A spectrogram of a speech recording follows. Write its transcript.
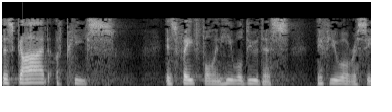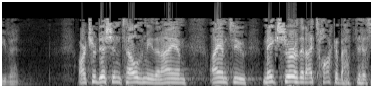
This God of peace is faithful and He will do this if you will receive it. Our tradition tells me that I am, I am to make sure that I talk about this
